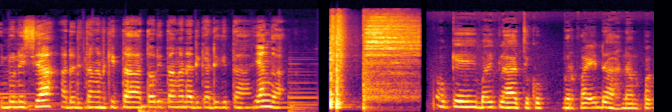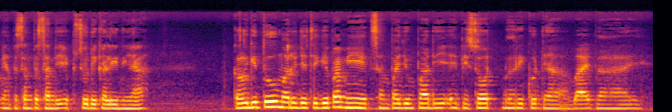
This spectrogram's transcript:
Indonesia ada di tangan kita atau di tangan adik-adik kita ya enggak Oke, baiklah cukup berfaedah nampaknya pesan-pesan di episode kali ini ya. Kalau gitu Maru JCG pamit, sampai jumpa di episode berikutnya. Bye bye.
